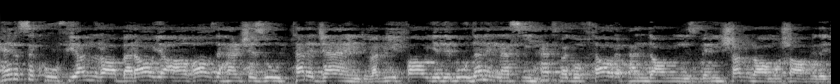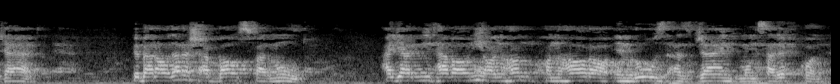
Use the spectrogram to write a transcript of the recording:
حرس کوفیان را برای آغاز هرچه زودتر جنگ و بیفایده بودن نصیحت و گفتار پندامیز به ایشان را مشاهده کرد به برادرش عباس فرمود اگر می‌توانی آنها, آنها را امروز از جنگ منصرف کن.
